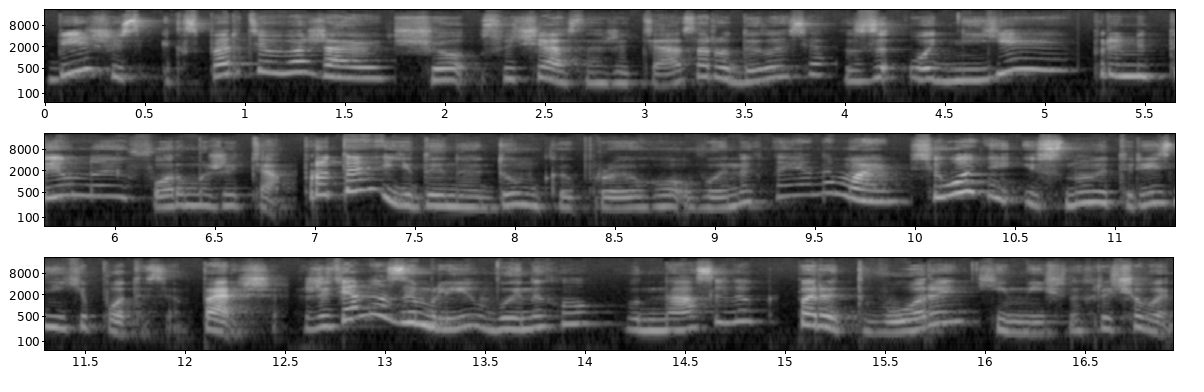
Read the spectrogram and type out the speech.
Більшість експертів вважають, що сучасне життя зародилося з однієї примітивної форми життя. Проте єдиної думки про його виникнення немає. Сьогодні існують різні гіпотези. Перше, життя на землі виникло внаслідок перетворень хімічних речовин.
